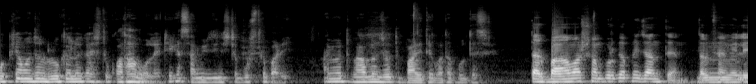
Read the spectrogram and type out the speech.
ওকে আমার জন্য লোকে লোকের সাথে কথা বলে ঠিক আছে? আমি জিনিসটা বুঝতে পারি। আমি হয়তো ভাবলাম যে হয়তো বাড়িতে কথা বলতেছে। তার বাবা মার সম্পর্কে আপনি জানতেন? তার ফ্যামিলি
